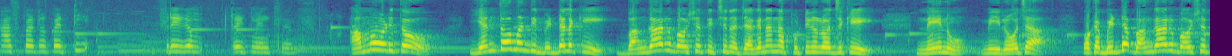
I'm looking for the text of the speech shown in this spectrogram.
హాస్పిటల్ పెట్టి ఫ్రీగా ట్రీట్మెంట్ చేయాలి అమ్మ ఒడితో ఎంతో మంది బిడ్డలకి బంగారు భవిష్యత్తు ఇచ్చిన జగనన్న పుట్టినరోజుకి నేను మీ రోజా ఒక బిడ్డ బంగారు భవిష్యత్తుకి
